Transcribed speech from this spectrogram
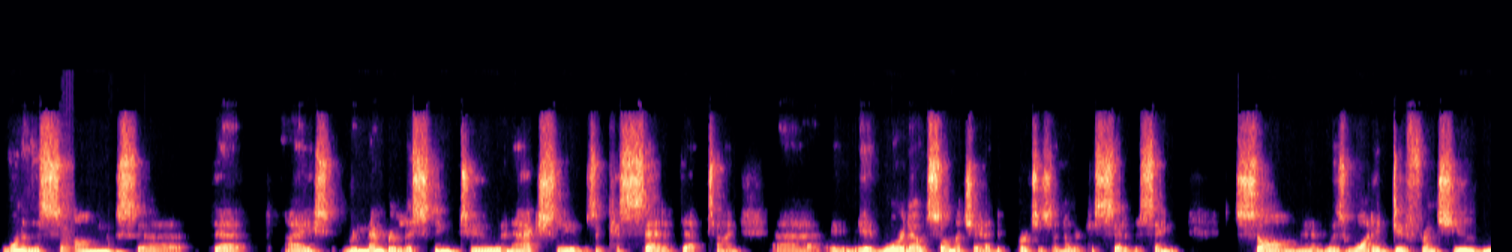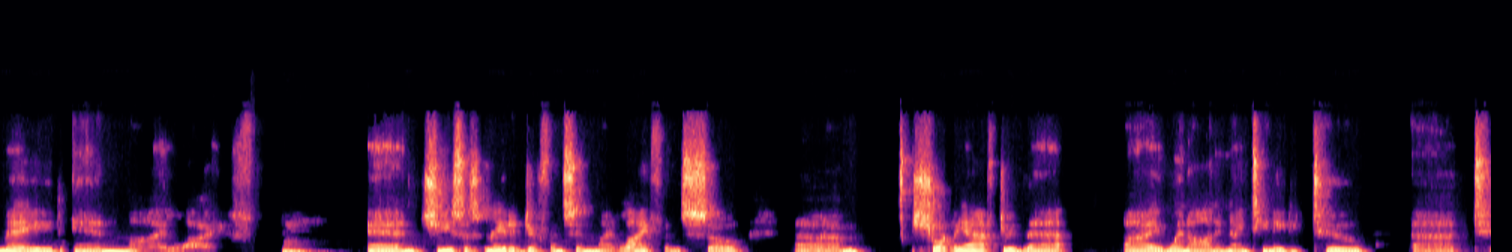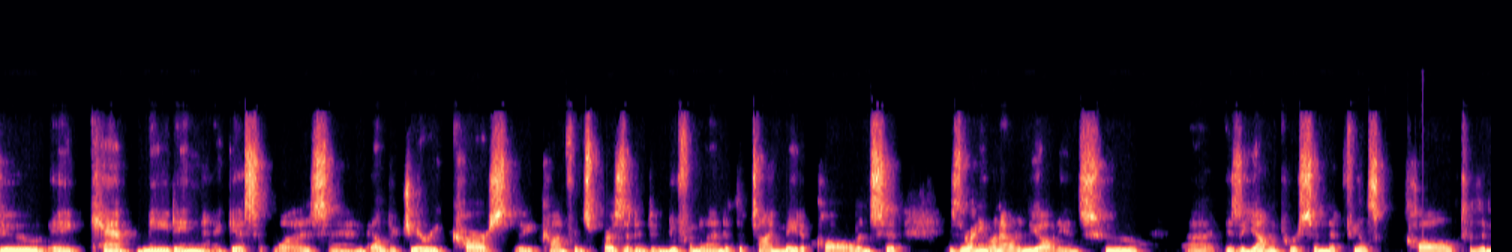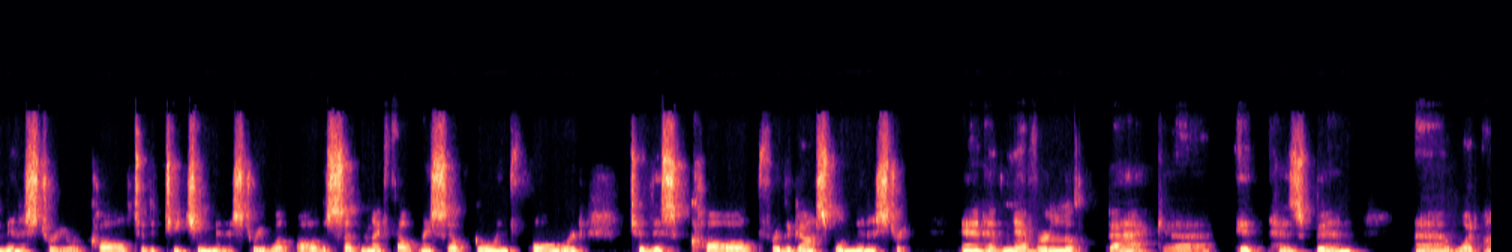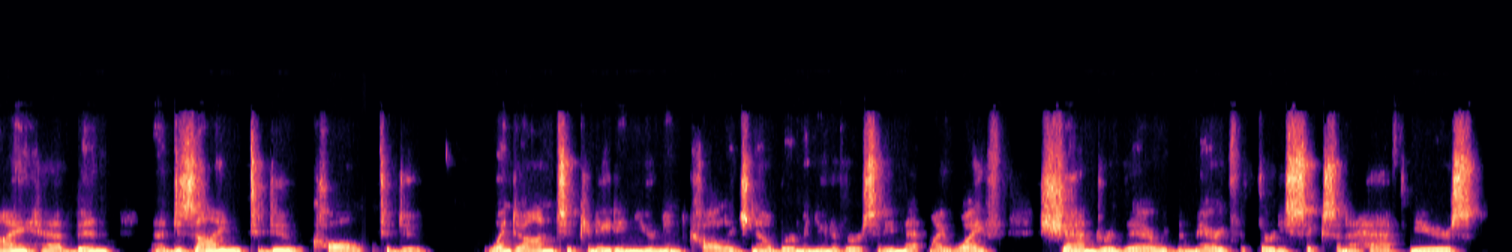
one of the songs uh, that I remember listening to, and actually it was a cassette at that time. Uh, it wore it out so much I had to purchase another cassette of the same song, and it was "What a Difference You've Made in My Life." Hmm. And Jesus made a difference in my life, and so um, shortly after that, I went on in 1982 uh, to a camp meeting, I guess it was, and Elder Jerry Karst, the conference president in Newfoundland at the time, made a call and said, "Is there anyone out in the audience who uh, is a young person that feels called to the ministry or called to the teaching ministry. Well, all of a sudden, I felt myself going forward to this call for the gospel ministry and have never looked back. Uh, it has been uh, what I have been uh, designed to do, called to do. Went on to Canadian Union College, now Burman University, met my wife, Chandra, there. We've been married for 36 and a half years,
